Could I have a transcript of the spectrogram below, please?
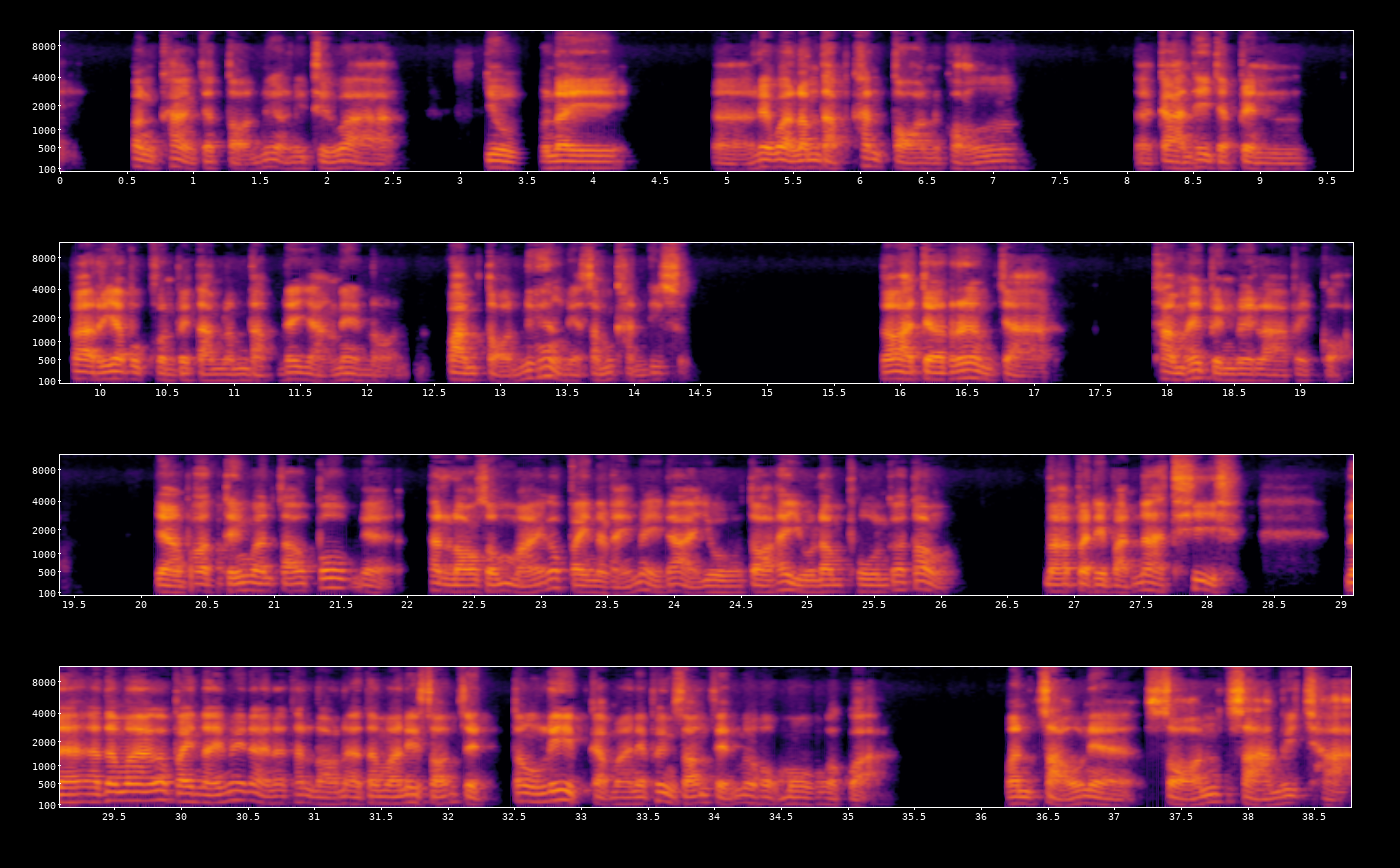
ค่อนข้างจะต่อเนื่องนี่ถือว่าอยู่ในเรียกว่าลำดับขั้นตอนของการที่จะเป็นพระอริยบุคคลไปตามลำดับได้อย่างแน่นอน ความต่อเนื่องเนี่ยสำคัญที่สุด เราอาจจะเริ่มจากทำให้เป็นเวลาไปก่อน อย่างพอถึงวันเสาร์ปุ๊บเนี่ย ท่านรองสมหมายก็ไปไหนไม่ได้อยู่ต่อให้อยู่ลำพูนก็ต้องมาปฏิบัติหน้าที่นะอาตมาก็ไปไหนไม่ได้นะท่านรองนะอาตมานี่สอนเสร็จต้องรีบกลับมาเนี่ยเพิ่งสอนเสร็จเมื่อหกโมงกว่าๆวันเสาร์เนี่ยสอนสามวิชา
